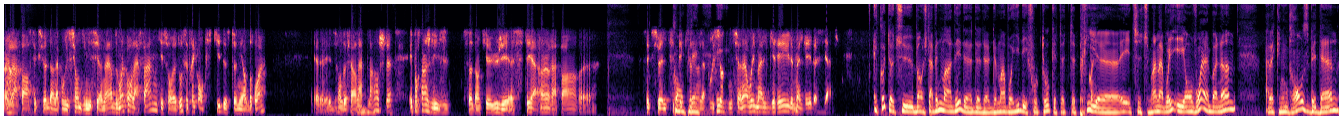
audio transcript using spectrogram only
un, un rapport sexuel dans la position du missionnaire. Du moins pour la femme qui est sur le dos, c'est très compliqué de se tenir droit, euh, disons de faire la planche. Là. Et pourtant, je l'ai vu. Ça, donc il y a eu, j'ai assisté à un rapport euh, sexuel typique là, dans la position Et- du missionnaire. Oui, malgré le malgré le siège. Écoute, tu bon, je t'avais demandé de, de, de, de m'envoyer des photos que tu as pris Oui. euh, et tu, tu m'en as envoyé et on voit un bonhomme avec une grosse bédaine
